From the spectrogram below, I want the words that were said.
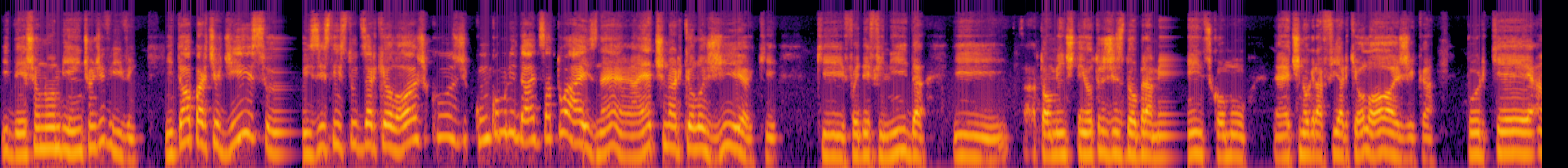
e deixam no ambiente onde vivem. Então, a partir disso, existem estudos arqueológicos de, com comunidades atuais, né? A etnoarqueologia, que, que foi definida e atualmente tem outros desdobramentos, como é, etnografia arqueológica, porque a,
